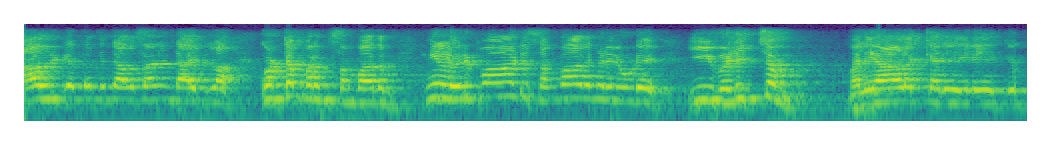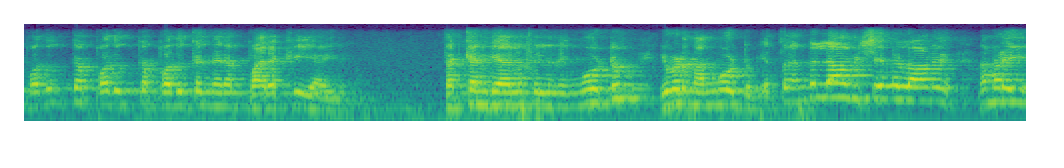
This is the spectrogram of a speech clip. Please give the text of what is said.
ആ ഒരു ഘട്ടത്തിന്റെ അവസാനം ഉണ്ടായിട്ടുള്ള കൊട്ടപ്പുറം സംവാദം. ഇങ്ങനെയുള്ള ഒരുപാട് സംവാദങ്ങളിലൂടെ ഈ വെളിച്ചം മലയാളക്കരയിലേക്ക് പതുക്കെ പതുക്കെ പതുക്കെ ഇങ്ങനെ പരക്കുകയായിരുന്നു. തെക്കൻ കേരളത്തിൽ നിന്ന് ഇങ്ങോട്ടും ഇവിടുന്ന് അങ്ങോട്ടും. എത്ര എന്തെല്ലാം വിഷയങ്ങളിലാണ് നമ്മുടെ ഈ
